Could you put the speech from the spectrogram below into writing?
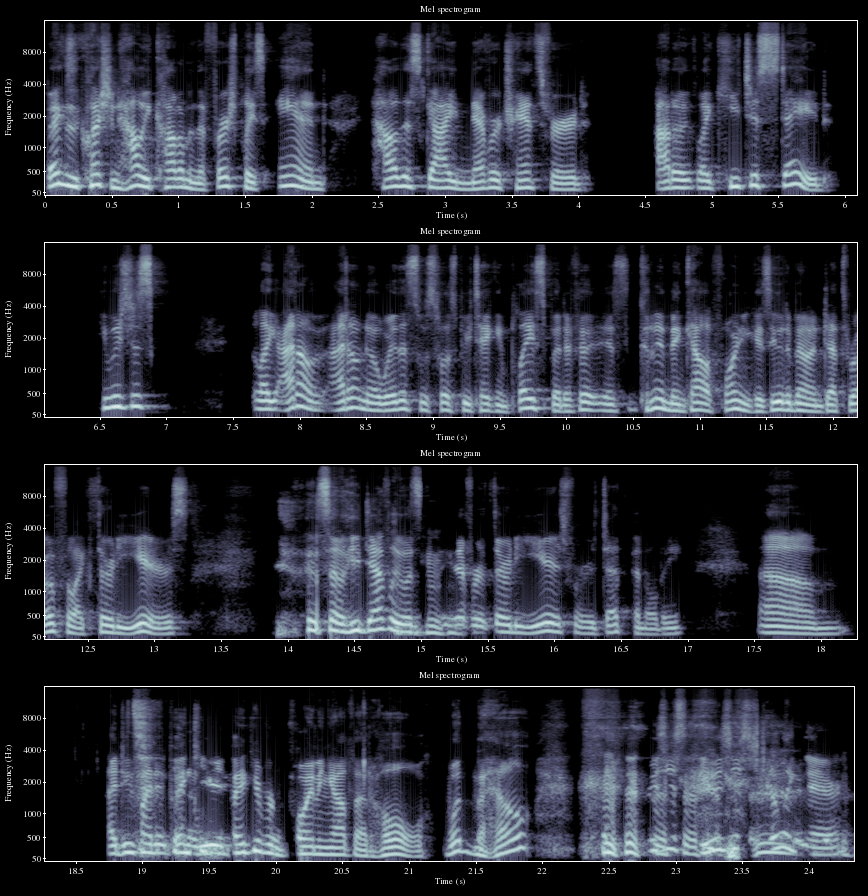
begs the question: how he caught him in the first place, and how this guy never transferred out of like he just stayed. He was just like I don't I don't know where this was supposed to be taking place, but if it, it couldn't have been California because he would have been on death row for like thirty years. so he definitely was there for thirty years for his death penalty. Um, I do find it kind Thank you, weird. thank you for pointing out that hole. What in the hell? He was just he was just chilling there.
